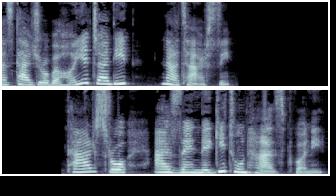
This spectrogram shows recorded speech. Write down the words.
از تجربه های جدید نترسین. ترس رو از زندگیتون حذف کنید.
